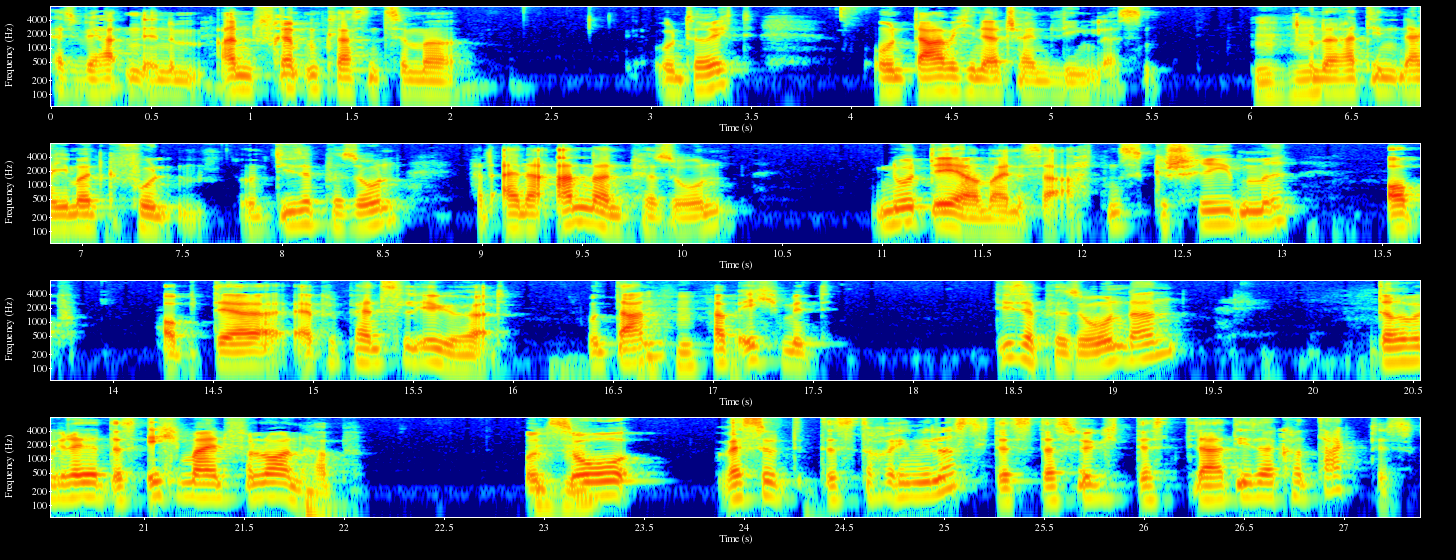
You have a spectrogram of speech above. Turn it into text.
also wir hatten in einem an fremden Klassenzimmer Unterricht und da habe ich ihn anscheinend liegen lassen. Und Mhm. dann hat ihn da jemand gefunden. Und diese Person hat einer anderen Person, nur der meines Erachtens, geschrieben, ob, ob der Apple Pencil ihr gehört. Und dann Mhm. habe ich mit dieser Person dann darüber geredet, dass ich meinen verloren habe. Und Mhm. so, weißt du, das ist doch irgendwie lustig, dass, dass wirklich, dass da dieser Kontakt ist.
